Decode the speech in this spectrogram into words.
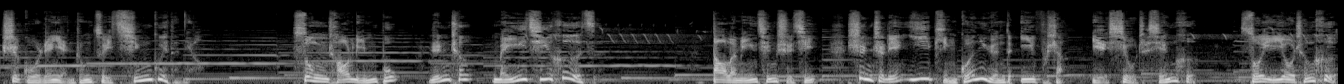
是古人眼中最清贵的鸟。宋朝林波人称梅妻鹤子。到了明清时期，甚至连一品官员的衣服上也绣着仙鹤，所以又称鹤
